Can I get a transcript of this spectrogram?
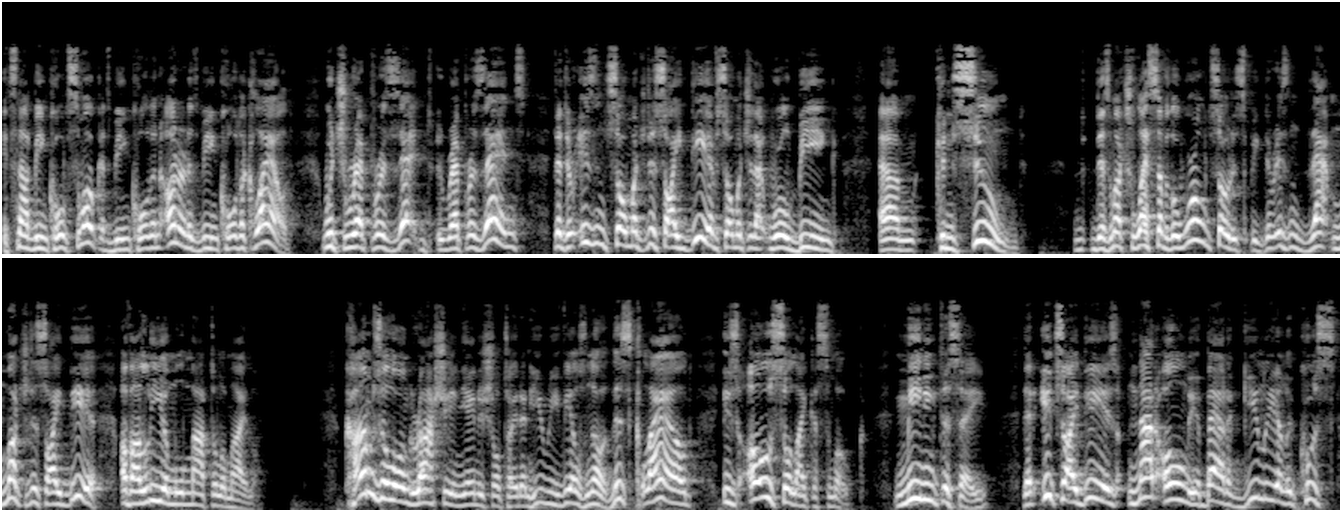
It's not being called smoke. It's being called an onon. It's being called a cloud, which represent represents that there isn't so much this idea of so much of that world being um, consumed. There's much less of the world, so to speak. There isn't that much this idea of aliyah mulmatalamayla. Comes along Rashi in Yeina Shel Torah and he reveals, no, this cloud is also like a smoke. Meaning to say that its idea is not only about a gilia lekus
